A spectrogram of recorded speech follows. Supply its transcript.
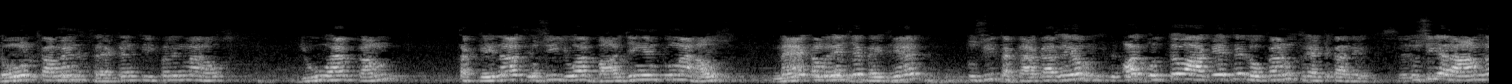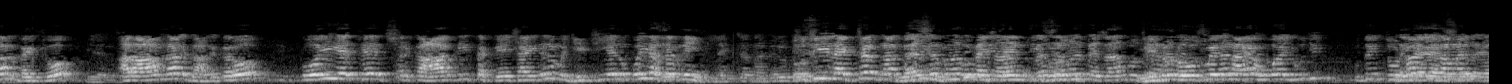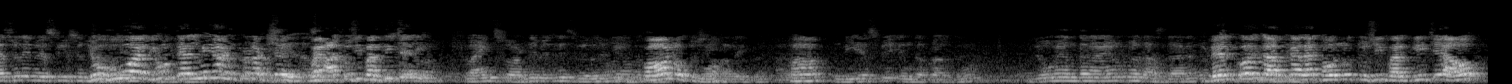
don't come and threaten people in my house you have come ਧੱਕੇ ਨਾਲ ਤੁਸੀਂ you are barging into my house ਮੈਂ ਕਮਰੇ 'ਚ ਬੈਠਿਆ ਤੁਸੀਂ ਧੱਕਾ ਕਰ ਰਹੇ ਹੋ ਔਰ ਉੱਤੋਂ ਆ ਕੇ ਇੱਥੇ ਲੋਕਾਂ ਨੂੰ ਥ੍ਰੈਟ ਕਰ ਰਹੇ ਹੋ। ਤੁਸੀਂ ਆਰਾਮ ਨਾਲ ਬੈਠੋ ਆਰਾਮ ਨਾਲ ਗੱਲ ਕਰੋ ਕੋਈ ਇੱਥੇ ਸਰਕਾਰ ਦੀ ਧੱਕੇਸ਼ਾਹੀ ਦੇ ਨਾ ਮਜੀਠੀਏ ਨੂੰ ਕੋਈ ਅਸਰ ਨਹੀਂ। ਲੈਕਚਰ ਨਾ ਕਰੋ। ਤੁਸੀਂ ਲੈਕਚਰ ਨਾ ਮੈਂ ਸਿਰਫ ਉਹਨਾਂ ਦੀ ਬੇਨਤੀ ਮੈਂ ਸਿਰਫ। ਉਹਨਾਂ ਦੀ ਪਹਿਚਾਣ ਪੁੱਛ। ਮੈਨੂੰ ਲੋਕ ਮਿਲਣ ਆਇਆ ਹੁਆ ਯੂ ਜੀ ਉਹਦੇ ਤੁਹਾਡਾ ਕੀ ਕੰਮ ਹੈ? ਐਸ ਵੇਲੇ investigation you who are you tell me your introduction ਵੇ ਆ ਤੁਸੀਂ ਵਰਦੀ ਚ ਨਹੀਂ। ਫਲਾਈਂਗ ਸਵਾਰਡ ਦੇ ਬਿਜ਼ਨਸ ਵਿਲ ਕੌਣ ਹੋ ਤੁਸੀਂ? ਹਾਂ। ਡੀਐਸਪੀ ਇੰਦਰਪਾਲ ਸਿੰਘ। ਜੋ ਮੈਂ ਅੰਦਰ ਆਇਆ ਉਹਨੂੰ ਮੈਂ ਦੱਸਦਾ ਰਿਹਾ। ਬਿਲਕੁਲ ਗੱਲ ਗੱਲ ਹੈ ਤੁਹਾਨੂੰ ਤੁਸੀਂ ਵਰਦੀ ਚ ਆਓ।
